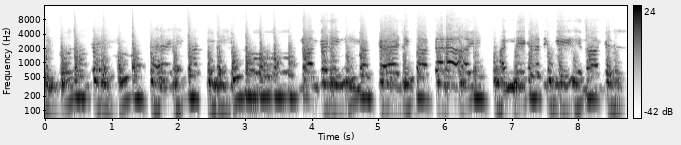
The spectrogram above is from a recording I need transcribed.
இங்கோ நாங்களின் மக்களின் கக்கினீட்டோ நாங்களின் மக்களின் காக்கராய் அந்தி கதிக்கு நாங்கெல்லாம்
